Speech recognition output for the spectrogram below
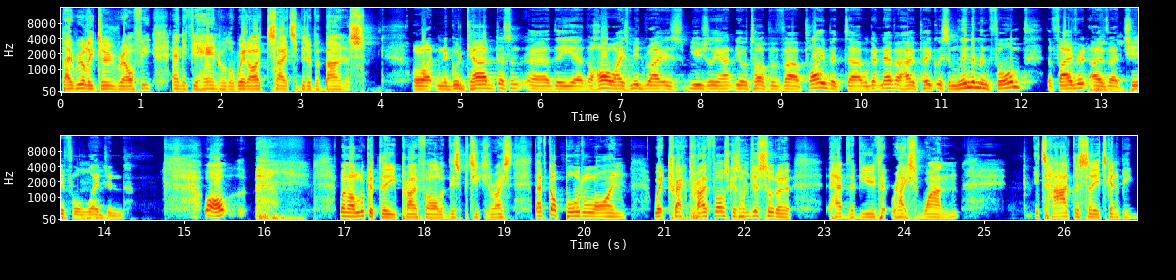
They really do, Ralphie. And if you handle the wet, I'd say it's a bit of a bonus. All right, and a good card doesn't uh, the uh, the highways mid rays usually aren't your type of uh, play, but uh, we've got Navajo Peak with some Lindemann form, the favourite over Cheerful Legend. Well, when I look at the profile of this particular race, they've got borderline wet track profiles because I'm just sort of have the view that race one, it's hard to see it's going to be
